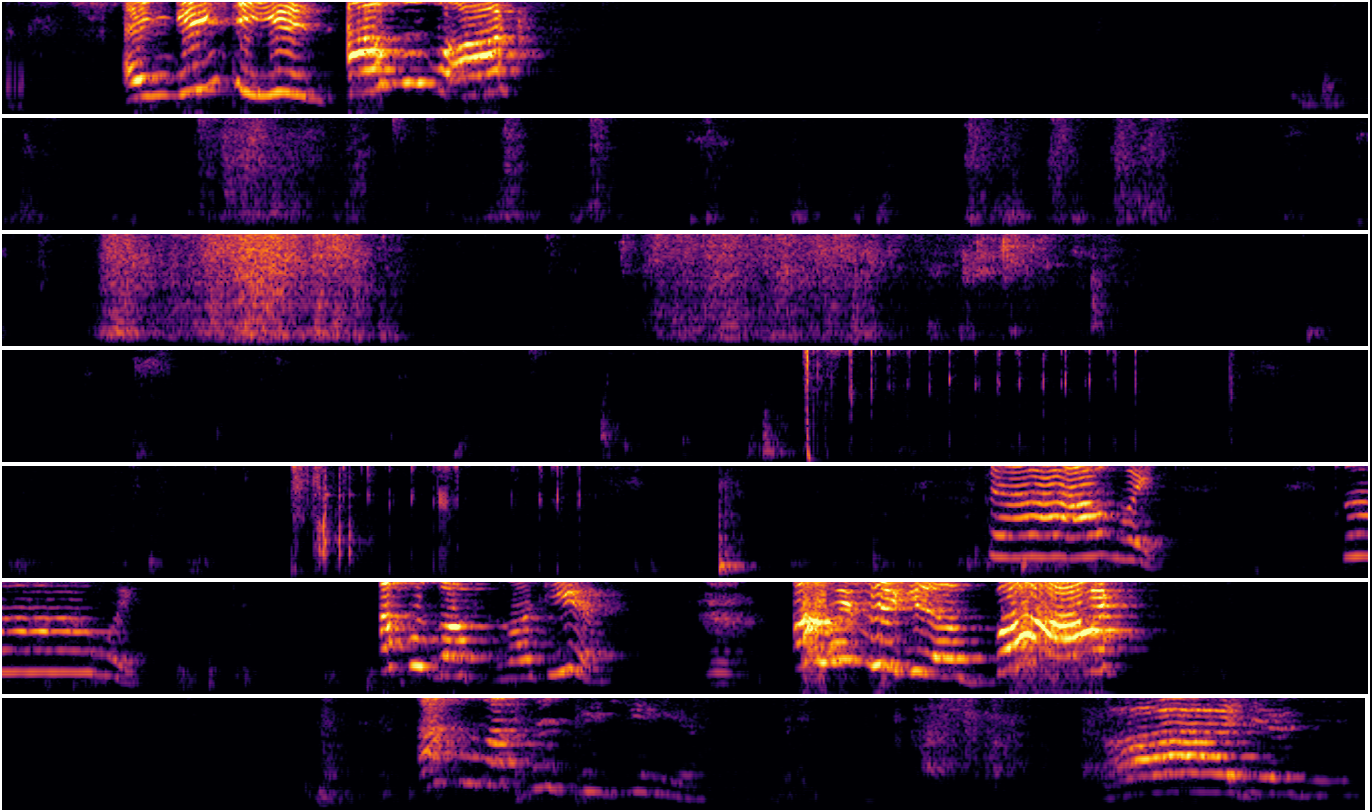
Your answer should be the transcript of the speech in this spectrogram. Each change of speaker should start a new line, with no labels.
I'm going to use Apple Box. I'm making a box. Apple Box is here. Ah, there it is.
